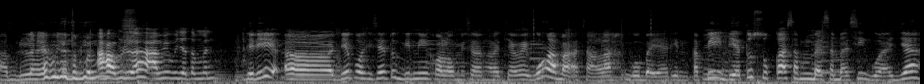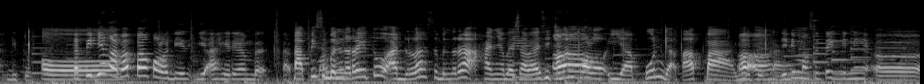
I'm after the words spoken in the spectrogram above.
alhamdulillah ya punya temen alhamdulillah Ami punya temen jadi eh, dia posisinya tuh gini kalau misalnya ngeliat cewek gue nggak masalah gue bayarin tapi Hmm. dia tuh suka sama basa-basi gue aja gitu oh tapi dia nggak apa-apa kalau dia di akhirnya mbak tapi sebenarnya itu adalah sebenarnya hanya basa-basi cuman Ah. kalau iya pun nggak apa-apa Oh, gitu oh, kan jadi maksudnya gini eh,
